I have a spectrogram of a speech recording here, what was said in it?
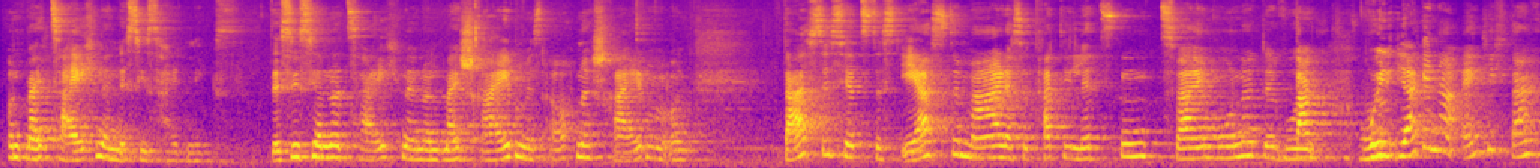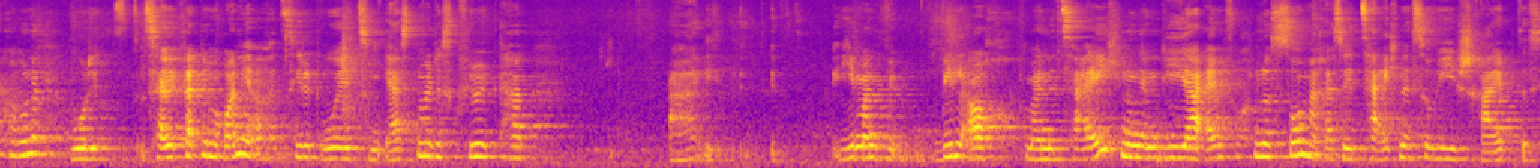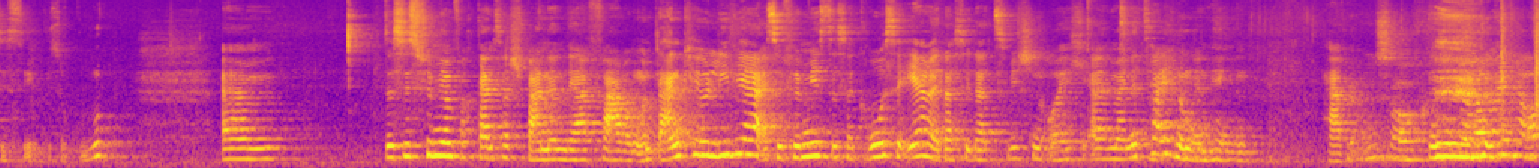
und mein Zeichnen, das ist halt nichts. Das ist ja nur Zeichnen und mein Schreiben ist auch nur Schreiben und das ist jetzt das erste Mal, also gerade die letzten zwei Monate, wo, dank ich, wo ich, ja genau, eigentlich dank Corona, wo ich, das habe ich gerade dem Ronny auch erzählt, wo ich zum ersten Mal das Gefühl habe, ah, ich, jemand will auch meine Zeichnungen, die ich ja einfach nur so mache, also ich zeichne so, wie ich schreibe, das ist irgendwie so gut. Ähm, das ist für mich einfach ganz eine spannende Erfahrung. Und danke, Olivia. Also für mich ist das eine große Ehre, dass ich da zwischen euch äh, meine Zeichnungen hängen habe. Für uns auch. ja, genau.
